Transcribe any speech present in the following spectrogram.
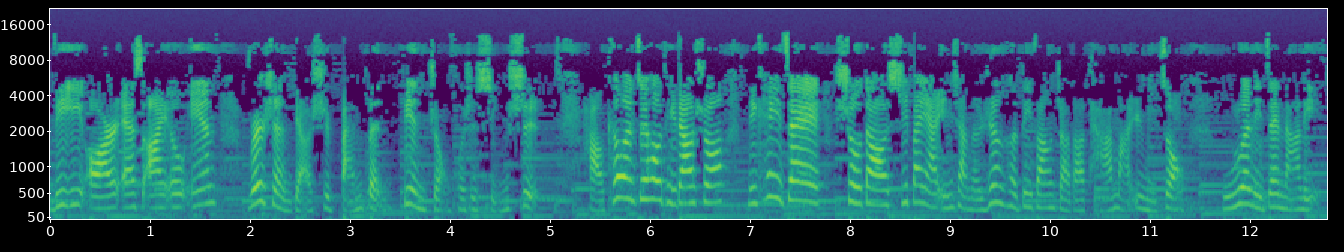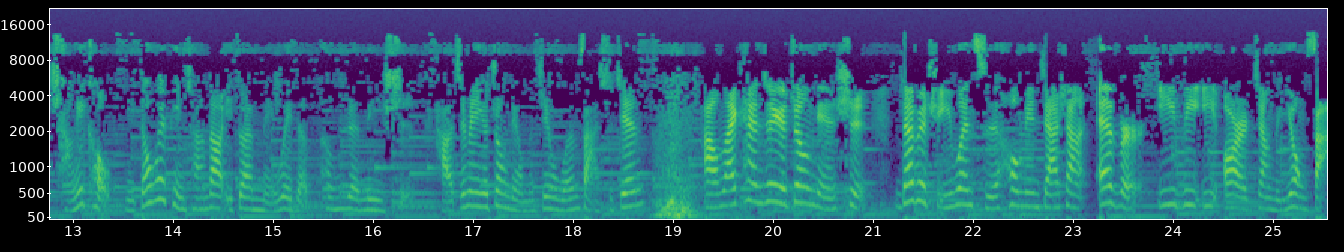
，v e r s i o n，version 表示版本、变种或是形式。好，课文最后提到说，你可以在受到西班牙影响的任何地方找到塔马玉米粽，无论你在哪里尝一口，你都会品尝到一段美味的烹饪历史。好，这边一个重点，我们进入文法时间。好，我们来看这个重点是 WH 疑问词后面加上 ever e v e r 这样的用法。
